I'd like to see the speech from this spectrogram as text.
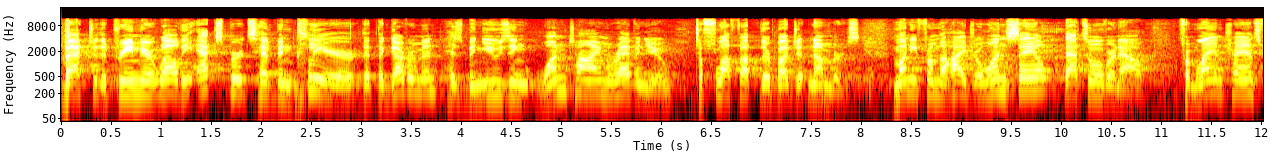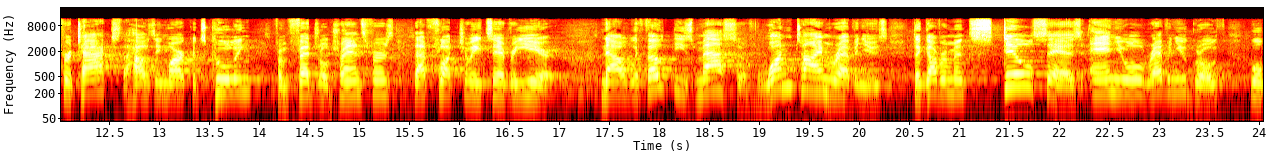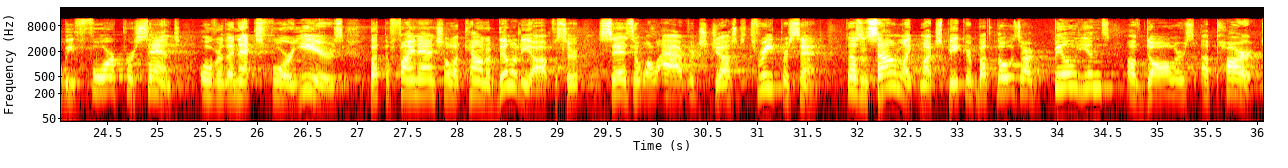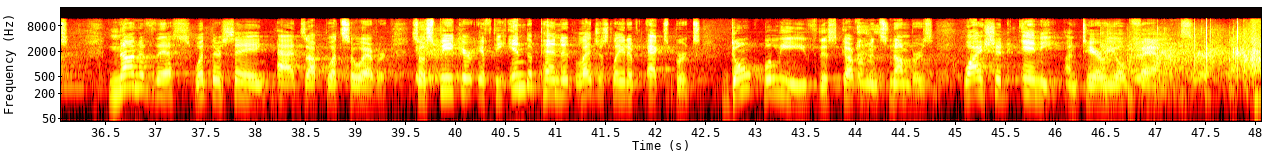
Back to the Premier. Well, the experts have been clear that the government has been using one-time revenue to fluff up their budget numbers. Money from the Hydro One sale, that's over now. From land transfer tax, the housing market's cooling. From federal transfers, that fluctuates every year. Now, without these massive one-time revenues, the government still says annual revenue growth will be 4 percent over the next four years, but the Financial Accountability Officer says it will average just 3 percent. Doesn't sound like much, Speaker, but those are billions of dollars apart. None of this, what they're saying, adds up whatsoever. So, Speaker, if the independent legislative experts don't believe this government's numbers, why should any Ontario families?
